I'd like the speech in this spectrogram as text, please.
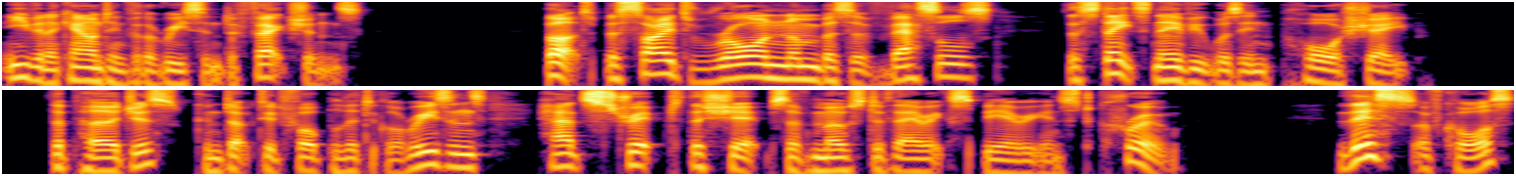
even accounting for the recent defections. But besides raw numbers of vessels, the States Navy was in poor shape. The purges, conducted for political reasons, had stripped the ships of most of their experienced crew. This, of course,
